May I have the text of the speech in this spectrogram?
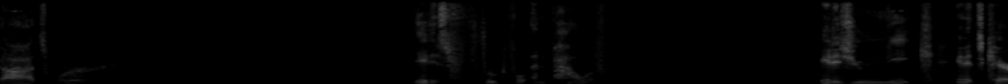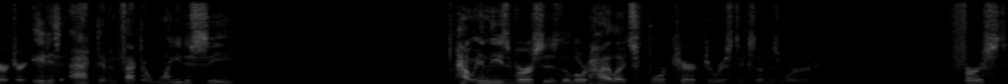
God's Word, it is fruitful and powerful. It is unique in its character. It is active. In fact, I want you to see how in these verses the Lord highlights four characteristics of His Word. First,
